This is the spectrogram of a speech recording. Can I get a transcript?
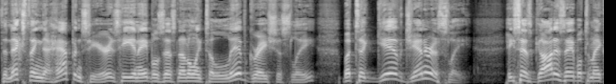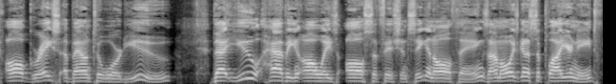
the next thing that happens here is he enables us not only to live graciously, but to give generously. He says, God is able to make all grace abound toward you, that you having always all sufficiency in all things, I'm always going to supply your needs.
